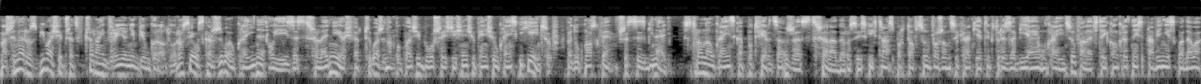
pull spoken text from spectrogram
Maszyna rozbiła się przedwczoraj w rejonie Białgorodu. Rosja oskarżyła Ukrainę o jej zestrzelenie i oświadczyła, że na pokładzie było 65 ukraińskich jeńców. Według Moskwy wszyscy zginęli. Strona ukraińska potwierdza, że strzela do rosyjskich transportowców wożących rakiety, które zabijają Ukraińców, ale w tej konkretnej sprawie nie składała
